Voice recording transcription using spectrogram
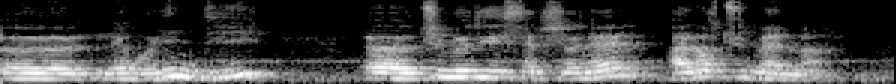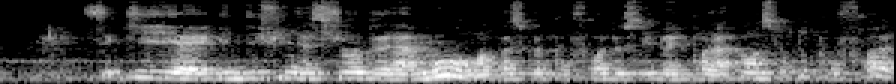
euh, l'héroïne dit euh, Tu me dis exceptionnel, alors tu m'aimes c'est qui est une définition de l'amour, parce que pour Freud aussi, mais pour Lacan, surtout pour Freud,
